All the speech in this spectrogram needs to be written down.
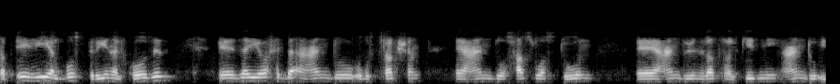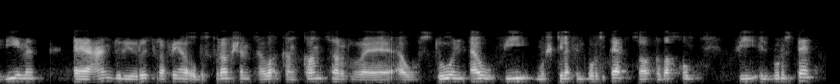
طب إيه هي ال post-renal causes زي واحد بقى عنده obstruction آه، عنده حصوة stone آه، عنده unilateral kidney عنده edema عنده ال urethra فيها obstruction سواء كان cancer أو stone أو في مشكلة في البروستات سواء تضخم في البروستات. آه،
